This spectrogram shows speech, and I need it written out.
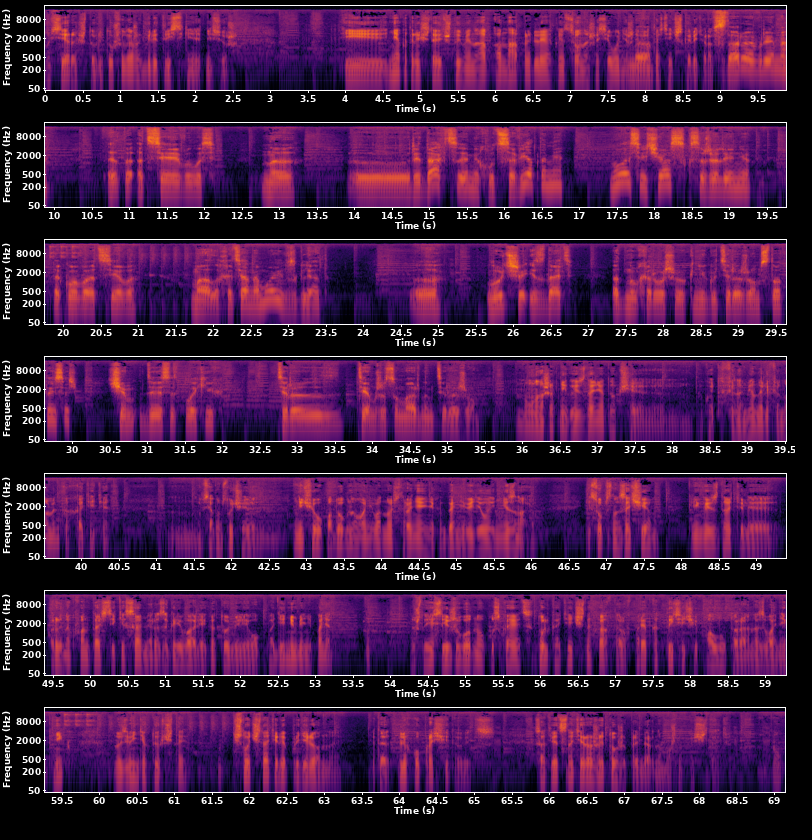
ну, серой, что ли, то, что даже к билетристике не отнесешь. И некоторые считают, что именно она определяет лицо нашей сегодняшней да. фантастической литературы. В старое время это отсеивалось на э, редакциями, худсоветами. Ну а сейчас, к сожалению, такого отсева мало. Хотя, на мой взгляд, э, лучше издать одну хорошую книгу тиражом 100 тысяч, чем 10 плохих тира... тем же суммарным тиражом. Ну, наша книга издания это вообще э, какой-то феномен или феномен, как хотите. Во всяком случае, ничего подобного ни в одной стране я никогда не видел и не знаю. И, собственно, зачем книгоиздатели рынок фантастики сами разогревали и готовили его к падению, мне непонятно. Потому что если ежегодно выпускается только отечественных авторов порядка тысячи, полутора названий книг, ну извините, а кто их читает? Число читателей определенное. Это легко просчитывается. Соответственно, тиражи тоже примерно можно посчитать. Ну,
